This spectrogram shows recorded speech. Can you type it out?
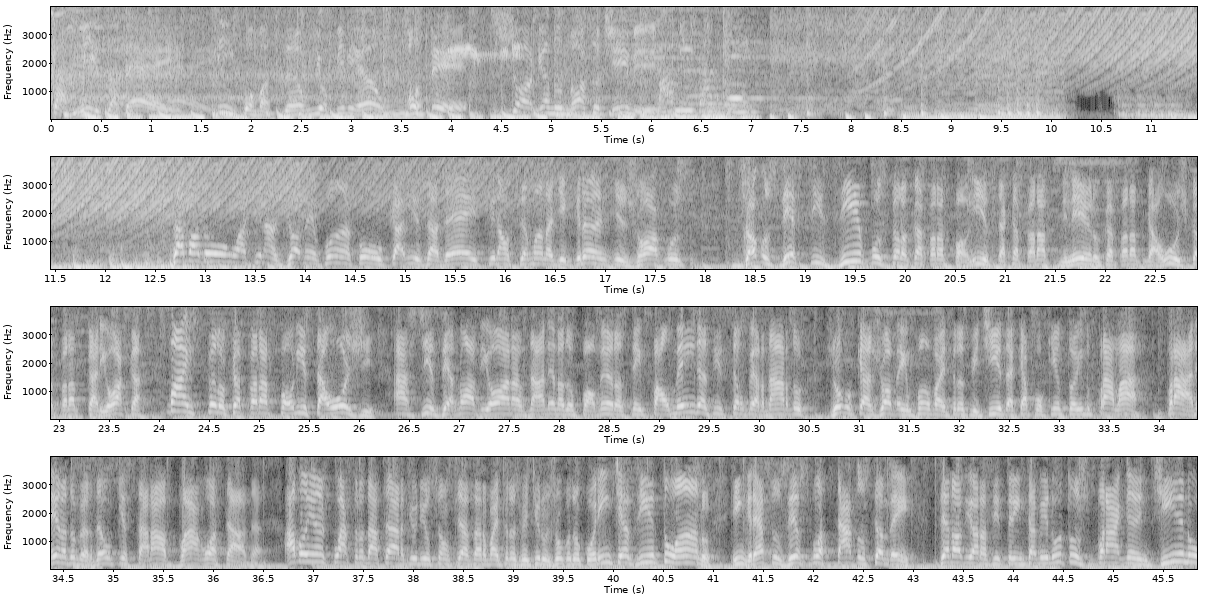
Camisa 10. Informação e opinião. Você joga no nosso time. Sábado aqui na Jovem Pan com o Camisa 10, final de semana de grandes jogos, jogos decisivos pelo Campeonato Paulista, Campeonato Mineiro, Campeonato Gaúcho, Campeonato Carioca, mas pelo Campeonato Paulista hoje, às 19 horas na Arena do Palmeiras, tem Palmeiras e São Bernardo, jogo que a Jovem Pan vai transmitir, daqui a pouquinho tô indo para lá para a Arena do Verdão, que estará abarrotada. Amanhã, quatro da tarde, o Nilson César vai transmitir o jogo do Corinthians e Ituano. Ingressos esgotados também. 19 horas e 30 minutos, Bragantino.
